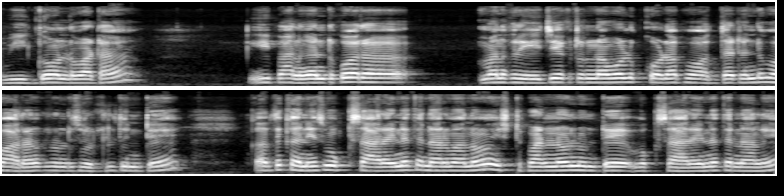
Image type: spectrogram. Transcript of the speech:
వీక్గా ఉండవట. ఈ పనగంట కూర మనకు రేజ్ ఎక్కడ ఉన్న వాళ్ళకి కూడా పోద్దటండి. వారానికి రెండు చోట్లు తింటే కాకపోతే కనీసం ఒకసారైనా తినాలి. మనం ఇష్టపడిన వాళ్ళు ఉంటే ఒకసారైనా తినాలి.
